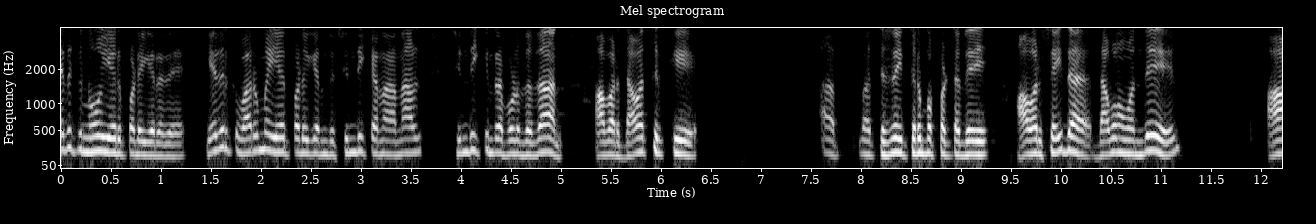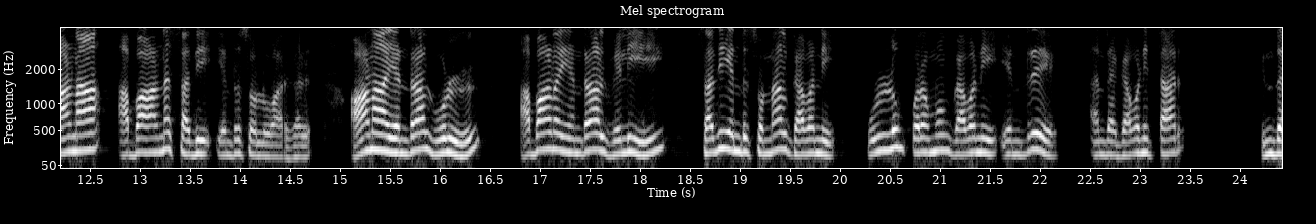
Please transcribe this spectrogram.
எதுக்கு நோய் ஏற்படுகிறது? எதற்கு வறுமை ஏற்படுகிறது? சிந்திக்கிறானால் சிந்திக்கின்ற பொழுதுதான் அவர் தவத்திற்கு திசை திருப்பப்பட்டது. அவர் செய்த தவம் வந்து ஆனா அபான சதி என்று சொல்லுவார்கள். ஆனா என்றால் உள் அபான என்றால் வெளி சதி என்று சொன்னால் கவனி உள்ளும் புறமும் கவனி என்று அந்த கவனித்தார். இந்த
